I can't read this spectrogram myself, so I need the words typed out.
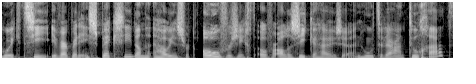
hoe ik het zie, je werkt bij de inspectie, dan hou je een soort overzicht over alle ziekenhuizen en hoe het er daaraan toe gaat.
